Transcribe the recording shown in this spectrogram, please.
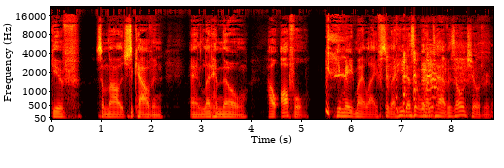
give some knowledge to Calvin and let him know how awful he made my life so that he doesn't want to have his own children.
